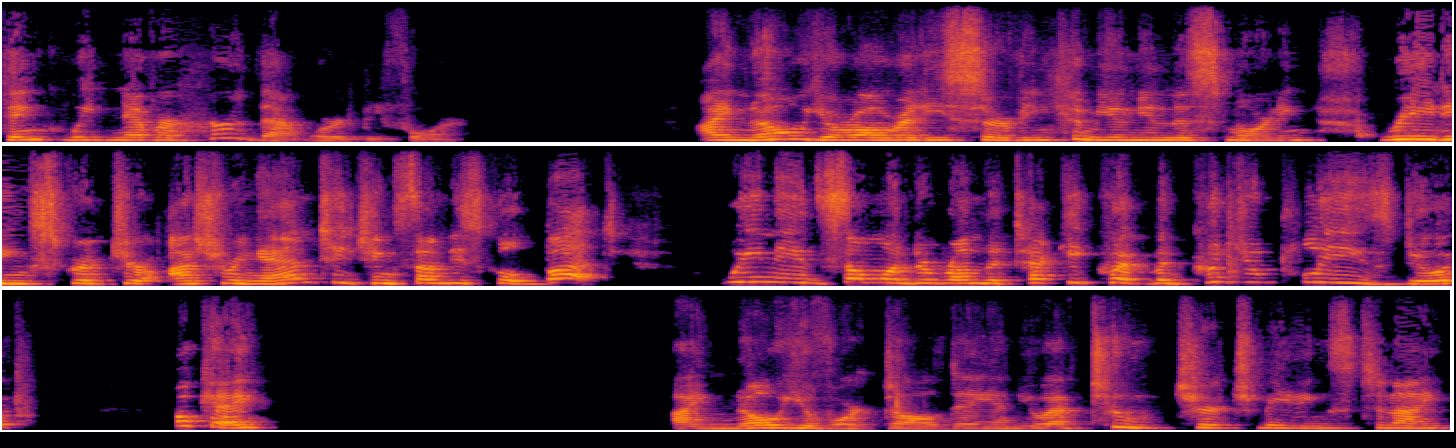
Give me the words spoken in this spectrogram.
think we'd never heard that word before. I know you're already serving communion this morning, reading scripture, ushering, and teaching Sunday school, but we need someone to run the tech equipment. Could you please do it? Okay. I know you've worked all day and you have two church meetings tonight,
